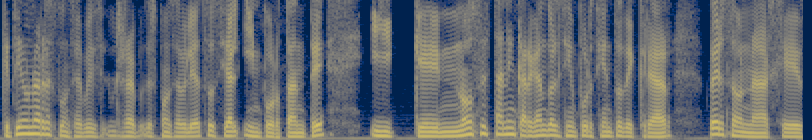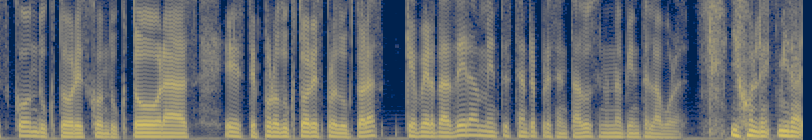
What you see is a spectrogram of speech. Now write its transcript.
que tienen una responsabilidad social importante y que no se están encargando al 100% de crear personajes, conductores, conductoras, este, productores, productoras que verdaderamente estén representados en un ambiente laboral? Híjole, mira,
